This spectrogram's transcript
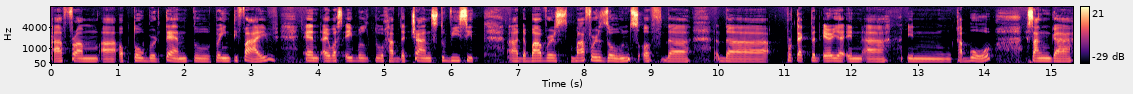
uh, from uh, October 10 to 25, and I was able to have the chance to visit uh, the buffers, buffer zones of the the protected area in uh, in Kabo, Sangha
